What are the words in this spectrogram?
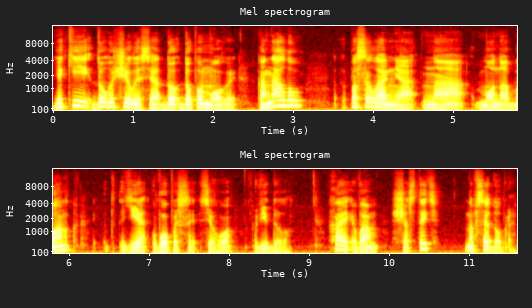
які долучилися до допомоги каналу. Посилання на Монобанк є в описі цього відео. Хай вам щастить на все добре.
